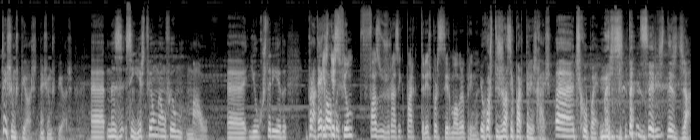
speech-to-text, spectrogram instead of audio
tens filmes piores. Tens filmes piores. Ah, mas sim, este filme é um filme mau. E eu gostaria de. Pronto, é Este, este filme faz o Jurassic Park 3 parecer uma obra-prima. Eu gosto do Jurassic Park 3, raios. Ah, desculpem, mas tenho de dizer isto desde já.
